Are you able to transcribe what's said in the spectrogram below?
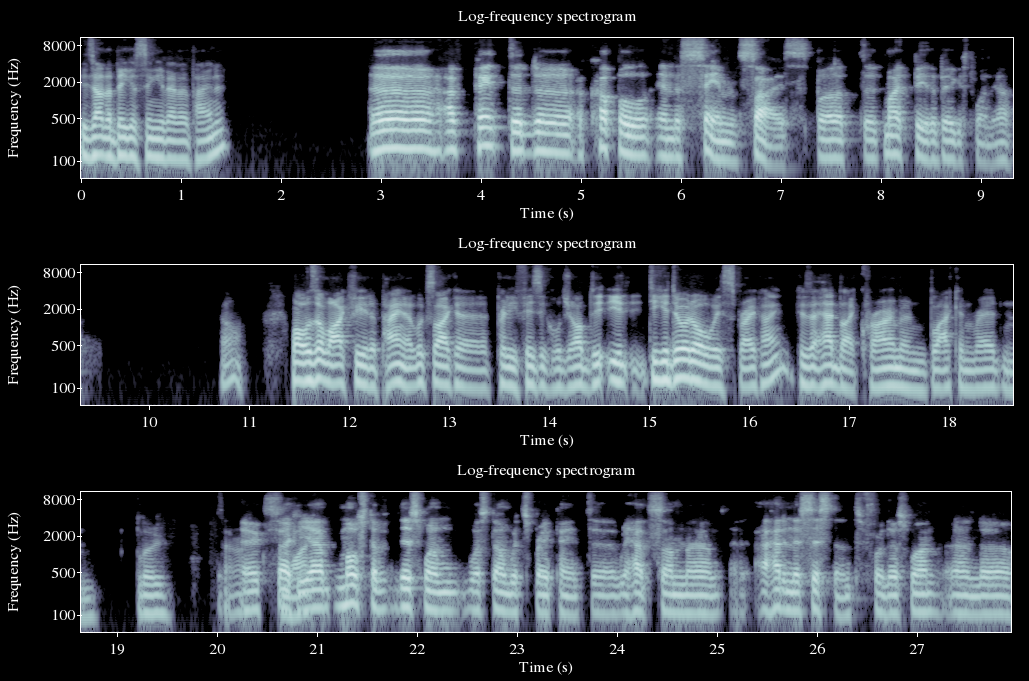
Is that the biggest thing you've ever painted? Uh, I've painted uh, a couple in the same size, but it might be the biggest one. Yeah. Oh, what was it like for you to paint? It looks like a pretty physical job. Do you do you do it all with spray paint? Because it had like chrome and black and red and blue. Right? Exactly. Yeah, most of this one was done with spray paint. Uh, we had some. Uh, I had an assistant for this one, and uh,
